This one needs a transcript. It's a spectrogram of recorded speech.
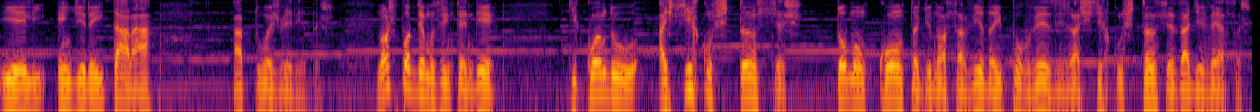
e ele endireitará as tuas veredas. Nós podemos entender que quando as circunstâncias tomam conta de nossa vida e por vezes as circunstâncias adversas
